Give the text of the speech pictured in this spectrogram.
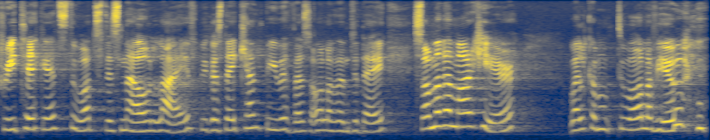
free tickets to watch this now live because they can't be with us, all of them today. Some of them are here. Welcome to all of you.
